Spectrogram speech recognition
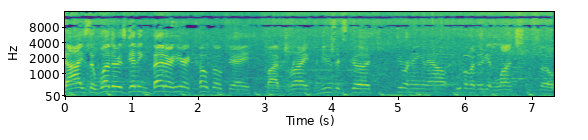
Guys, the weather is getting better here at Coco Cay. Vibes right, the music's good, people are hanging out, people are about to get lunch. So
